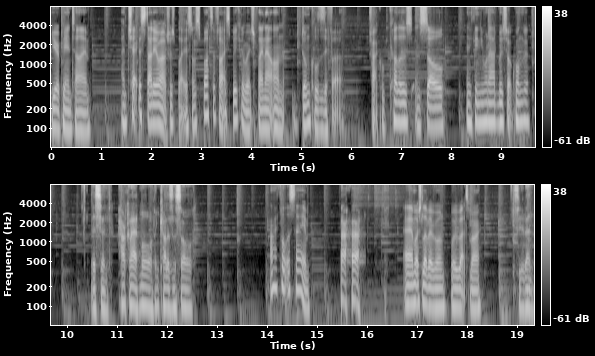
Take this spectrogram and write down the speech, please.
European time. And check the Stadio Outros playlist on Spotify. Speaking of which, playing out on Dunkelziffer, track called Colours and Soul. Anything you want to add, Musa Okwonga? Listen, how can I add more than colours and soul? I thought the same. Uh, much love, everyone. We'll be back tomorrow. See you then.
